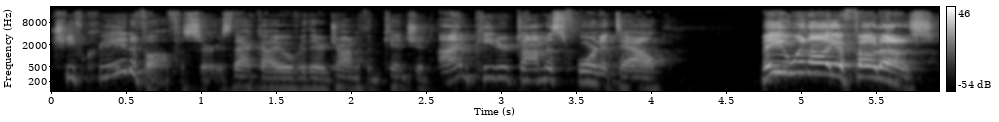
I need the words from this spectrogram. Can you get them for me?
chief creative officer is that guy over there, Jonathan Kinchen. I'm Peter Thomas Fornatale. May you win all your photos.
